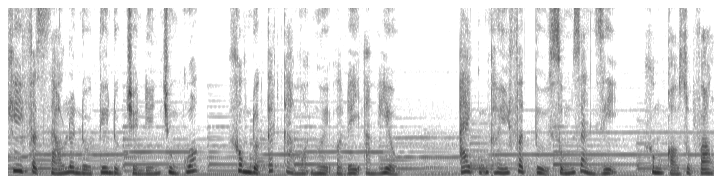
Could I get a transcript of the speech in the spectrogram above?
Khi Phật giáo lần đầu tiên được truyền đến Trung Quốc, không được tất cả mọi người ở đây am hiểu. Ai cũng thấy Phật tử sống giản dị, không có dục vọng.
